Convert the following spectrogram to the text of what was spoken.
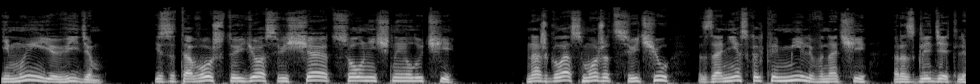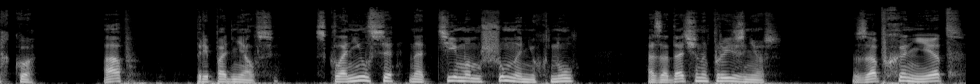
и мы ее видим из-за того, что ее освещают солнечные лучи. Наш глаз может свечу за несколько миль в ночи разглядеть легко. Ап приподнялся, склонился над Тимом, шумно нюхнул, озадаченно произнес. «Запаха нет.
